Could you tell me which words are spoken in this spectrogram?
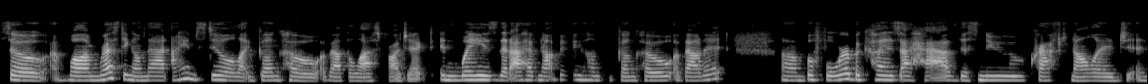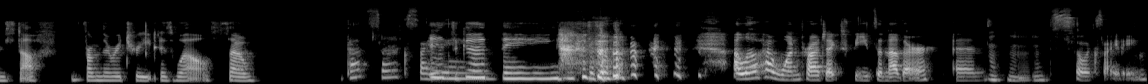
so uh, while i'm resting on that i am still like gung-ho about the last project in ways that i have not been gung-ho about it um, before because I have this new craft knowledge and stuff from the retreat as well. So that's so exciting. It's a good thing. I love how one project feeds another, and mm-hmm. it's so exciting.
